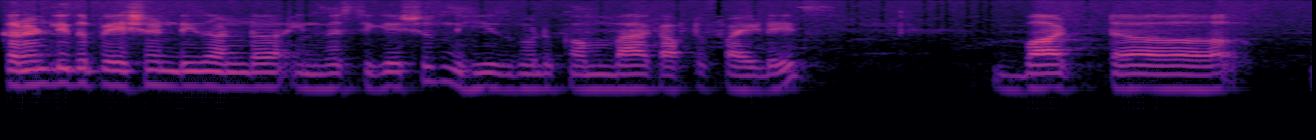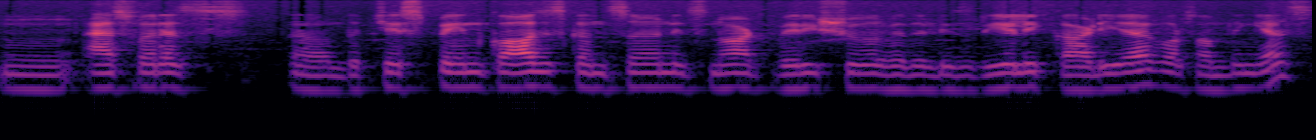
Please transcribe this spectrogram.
currently the patient is under investigation. He is going to come back after five days. But uh, mm, as far as uh, the chest pain cause is concerned, it's not very sure whether it is really cardiac or something else.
